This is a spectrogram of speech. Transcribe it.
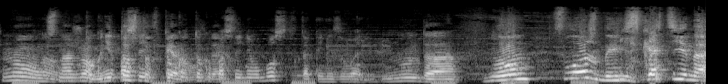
Ну, с ножом. Не то, послед- что в первом. Только, только да. последнего босса ты так и не завалил. Ну да. Но он сложный, скотина.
